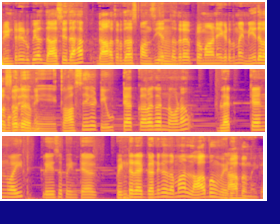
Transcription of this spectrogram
පින්ටර රුපියල් දාසේ දහක් දාහතර දස් පන්සිය අතර ප්‍රමාණයකට තමයි මේ දවසද මේ ක්ලාසයක ටියව්ටක් කරගන්න ඕනම් බ්ලක්කන් වයිට ලේස පින්ට පින්ටරක් ගන්නක තමා ලාබම ලාබම එක.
